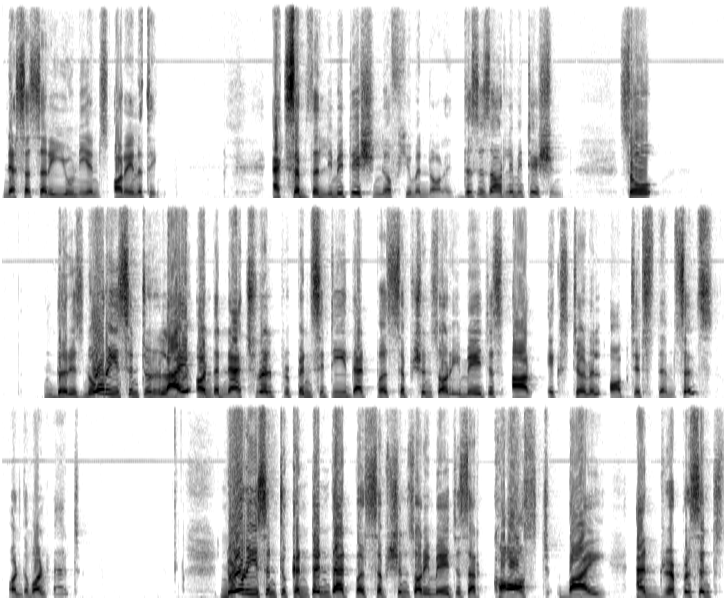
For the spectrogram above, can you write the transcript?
necessary unions or anything except the limitation of human knowledge this is our limitation. So, there is no reason to rely on the natural propensity that perceptions or images are external objects themselves on the one hand no reason to contend that perceptions or images are caused by and represent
